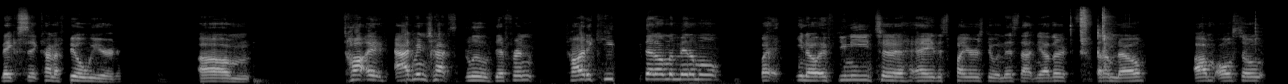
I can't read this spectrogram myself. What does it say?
Makes it kind of feel weird. Um, ta- if admin chat's a little different, try to keep that on the minimal. But you know, if you need to, hey, this player is doing this, that, and the other, let them know. Um, also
